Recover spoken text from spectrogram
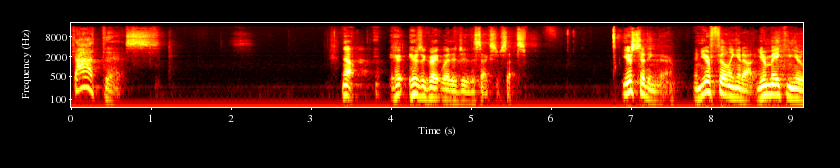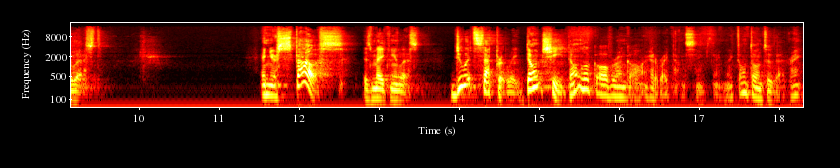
got this. Now, here's a great way to do this exercise. You're sitting there and you're filling it out, you're making your list. And your spouse is making a list. Do it separately. Don't cheat. Don't look over and go, oh, I got to write down the same thing. Like, don't, don't do that, right?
